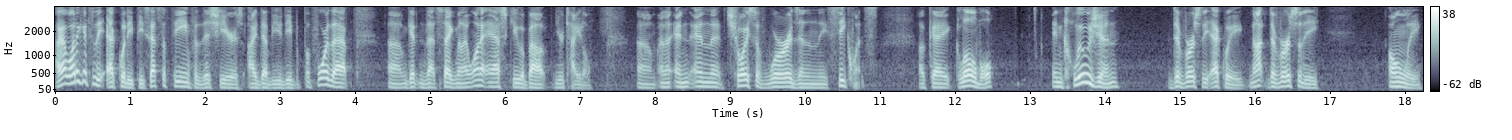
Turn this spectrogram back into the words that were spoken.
I want to get to the equity piece. That's the theme for this year's IWD. But before that, um, get into that segment, I want to ask you about your title um, and, and, and the choice of words and the sequence. Okay, global, inclusion, diversity, equity, not diversity only.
